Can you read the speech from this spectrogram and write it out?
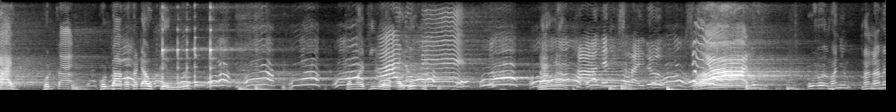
ว้ายคนกลางคนบ้าก็กระเดาเก่งเว้ยทำไมที่หลอกเอาเด็กนี่นางนางพาเล่นสไลเดอร์ว้ายโอ้ยโอ้ยมานี่มานะไม่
